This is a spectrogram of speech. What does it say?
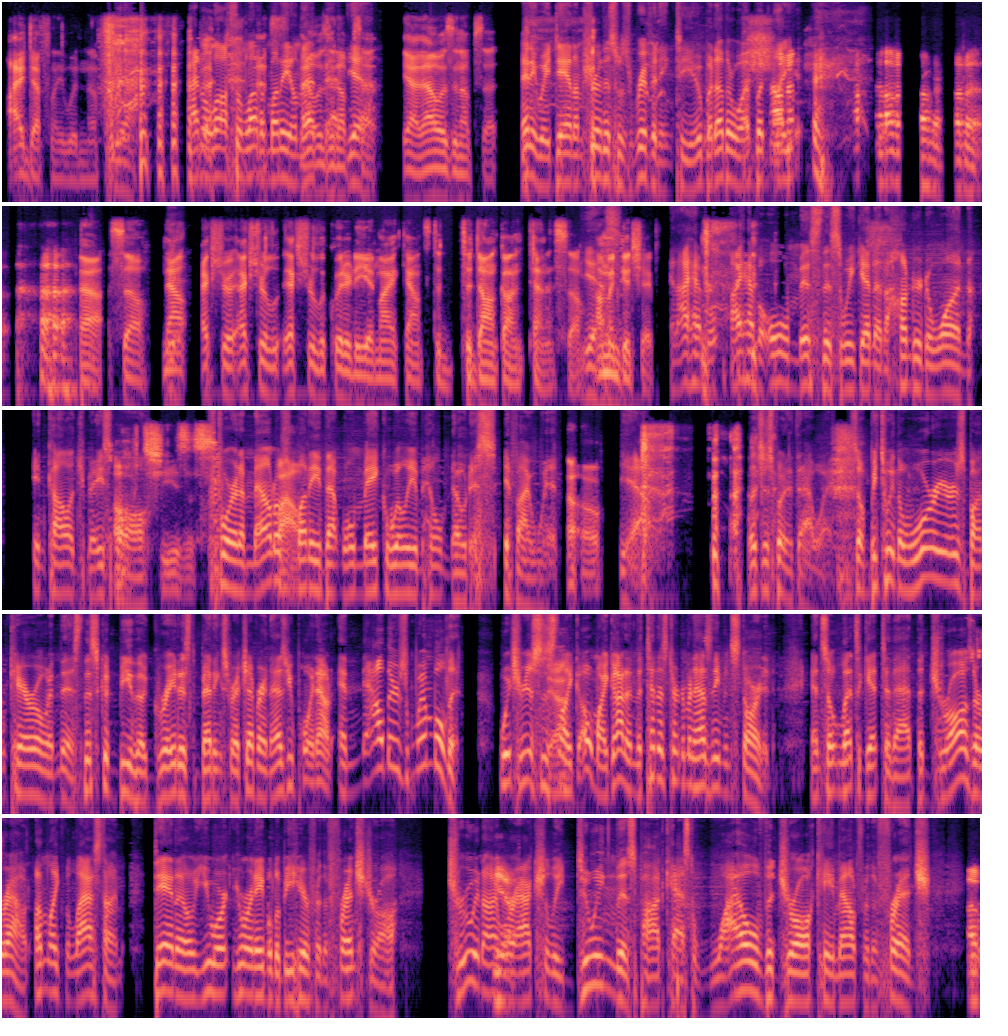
I definitely wouldn't have. Yeah. I'd have lost a lot of money on that. That was an upset. Yeah. Yeah, that was an upset. Anyway, Dan, I'm sure this was riveting to you, but otherwise, but like, Love it, love it, love it. Yeah. So now extra extra extra liquidity in my accounts to to dunk on tennis. So Yes. I'm in good shape. and I have I have Ole Miss this weekend at 100 to one in college baseball. Oh Jesus. for an amount of Wow. money that will make William Hill notice if I win. Uh oh. Yeah. Let's just put it that way. So between the Warriors, Banchero, and this, this could be the greatest betting stretch ever. And as you point out, and now there's Wimbledon, which is just Yeah. like, oh my god, and the tennis tournament hasn't even started. And so let's get to that. The draws are out. Unlike the last time, Dano, you weren't you weren't able to be here for the French draw. Drew and I Yeah. were actually doing this podcast while the draw came out for the French. Oh,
